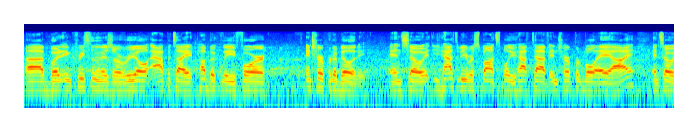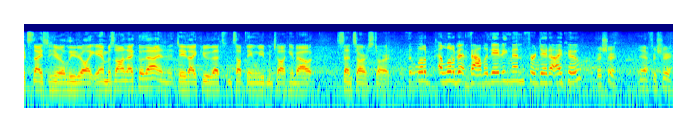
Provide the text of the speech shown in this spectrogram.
uh, but increasingly there's a real appetite publicly for interpretability. And so it, you have to be responsible, you have to have interpretable AI, and so it's nice to hear a leader like Amazon echo that, and at Dataiku that's been something we've been talking about since our start. A little, a little bit validating then for Dataiku? For sure, yeah, for sure.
